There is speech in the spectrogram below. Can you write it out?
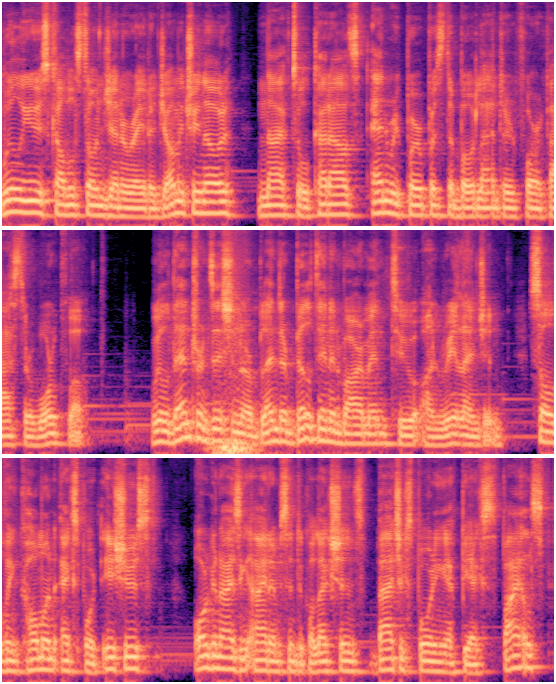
we'll use cobblestone generator geometry node, knife tool cutouts, and repurpose the boat lantern for a faster workflow. We'll then transition our Blender built-in environment to Unreal Engine, solving common export issues, organizing items into collections, batch exporting FBX files,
